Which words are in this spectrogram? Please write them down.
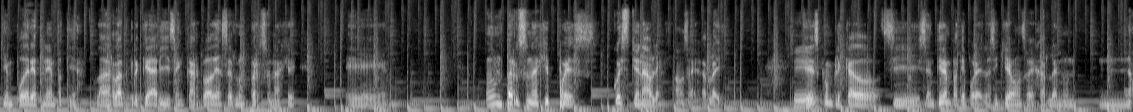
quien podría tener empatía. La verdad creo que Ari se encargó de hacerle un personaje eh, un personaje pues cuestionable, vamos a dejarlo ahí. Que es complicado si sentir empatía por él, así que vamos a dejarla en un no.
